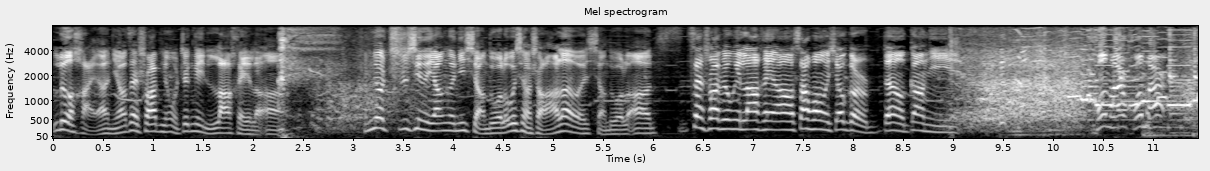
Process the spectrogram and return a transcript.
乐海啊！你要再刷屏，我真给你拉黑了啊！什么叫知心的杨哥？你想多了，我想啥了？我想多了啊！再刷屏，我给你拉黑啊！撒谎，我小狗，但我告诉你，黄牌，黄牌。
